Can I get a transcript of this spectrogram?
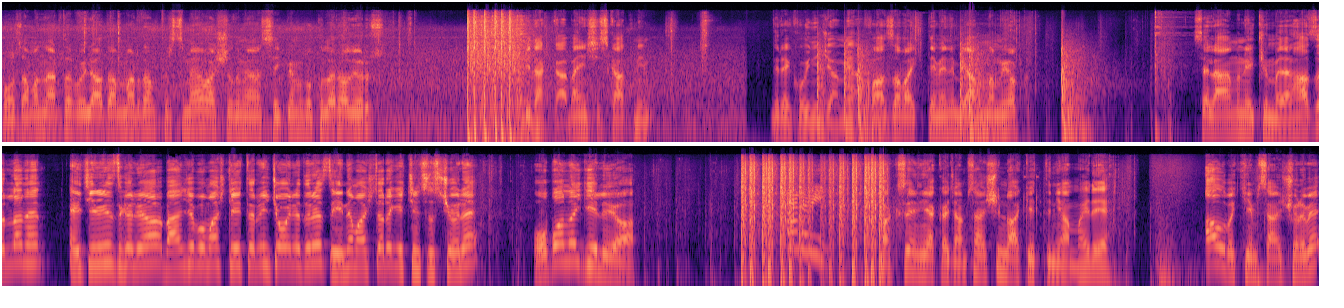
Son zamanlarda böyle adamlardan tırsmaya başladım yani sekmemi kokuları alıyoruz. Bir dakika ben hiç risk atmayayım. Direkt oynayacağım ya. Fazla beklemenin bir anlamı yok. Selamun aleyküm beyler. Hazırlanın. Eçiniz geliyor. Bence bu maçta yeterince oynadınız. Yeni maçlara geçin siz şöyle. O bana geliyor. Enemy. Bak seni yakacağım. Sen şimdi hak ettin yanmayı diye. Al bakayım sen şunu bir.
